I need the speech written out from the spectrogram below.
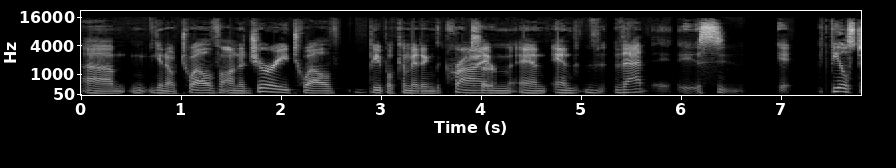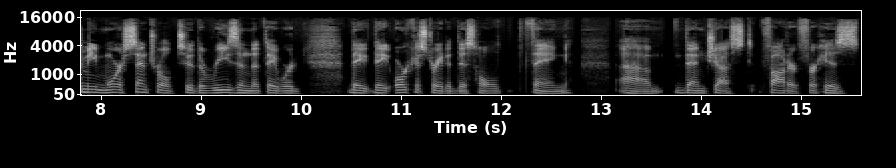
um, you know 12 on a jury 12 people committing the crime sure. and and th- that is, it feels to me more central to the reason that they were they they orchestrated this whole thing um, than just fodder for his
